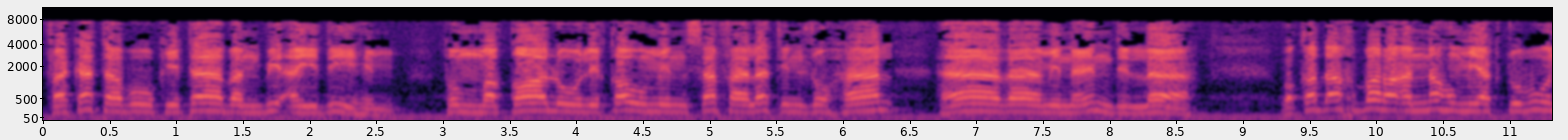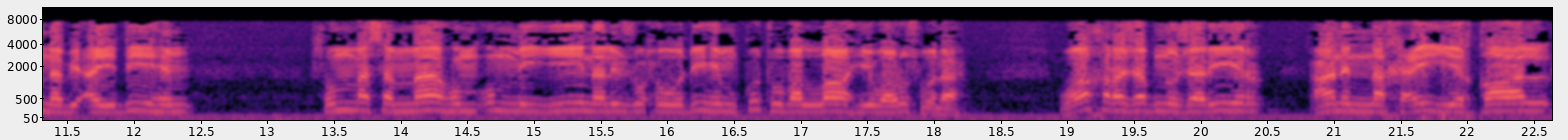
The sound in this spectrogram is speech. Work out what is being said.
فكتبوا كتابا بأيديهم ثم قالوا لقوم سفلة جهال هذا من عند الله وقد أخبر أنهم يكتبون بأيديهم ثم سماهم أميين لجحودهم كتب الله ورسله وأخرج ابن جرير عن النخعي قال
